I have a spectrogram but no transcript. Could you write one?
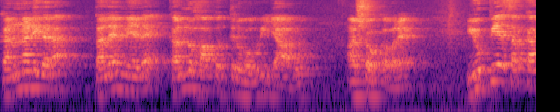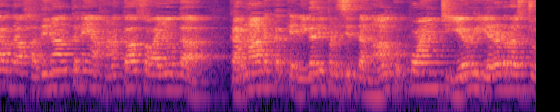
ಕನ್ನಡಿಗರ ತಲೆ ಮೇಲೆ ಕಲ್ಲು ಹಾಕುತ್ತಿರುವವರು ಯಾರು? ಅಶೋಕ್ ಅವರೇ. ಯುಪಿಎ ಸರ್ಕಾರದ ಹದಿನಾಲ್ಕನೆಯ ಹಣಕಾಸು ಆಯೋಗ ಕರ್ನಾಟಕಕ್ಕೆ ನಿಗದಿಪಡಿಸಿದ್ದ ನಾಲ್ಕು ಪಾಯಿಂಟ್ ಏಳು ಎರಡರಷ್ಟು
